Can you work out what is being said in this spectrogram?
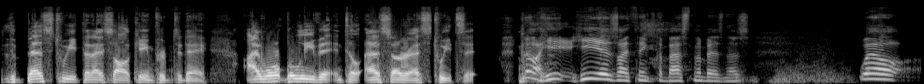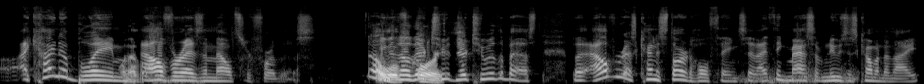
the best tweet that I saw came from today. I won't believe it until SRS tweets it. no, he he is, I think, the best in the business. Well, I kind of blame Whatever. Alvarez and Meltzer for this. Oh, even though they're course. two, they're two of the best. But Alvarez kind of started the whole thing. Said, "I think massive news is coming tonight,"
